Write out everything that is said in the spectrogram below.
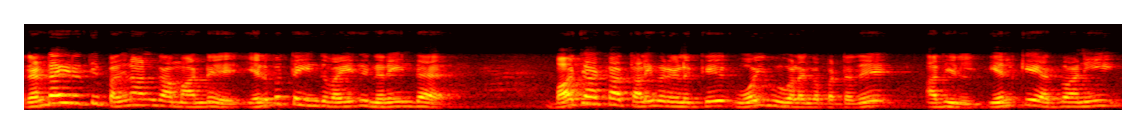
ரெண்டாயிரத்தி பதினான்காம் ஆண்டு எழுபத்தைந்து வயது நிறைந்த பாஜக தலைவர்களுக்கு ஓய்வு வழங்கப்பட்டது. அதில் எல்கே அத்வானி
